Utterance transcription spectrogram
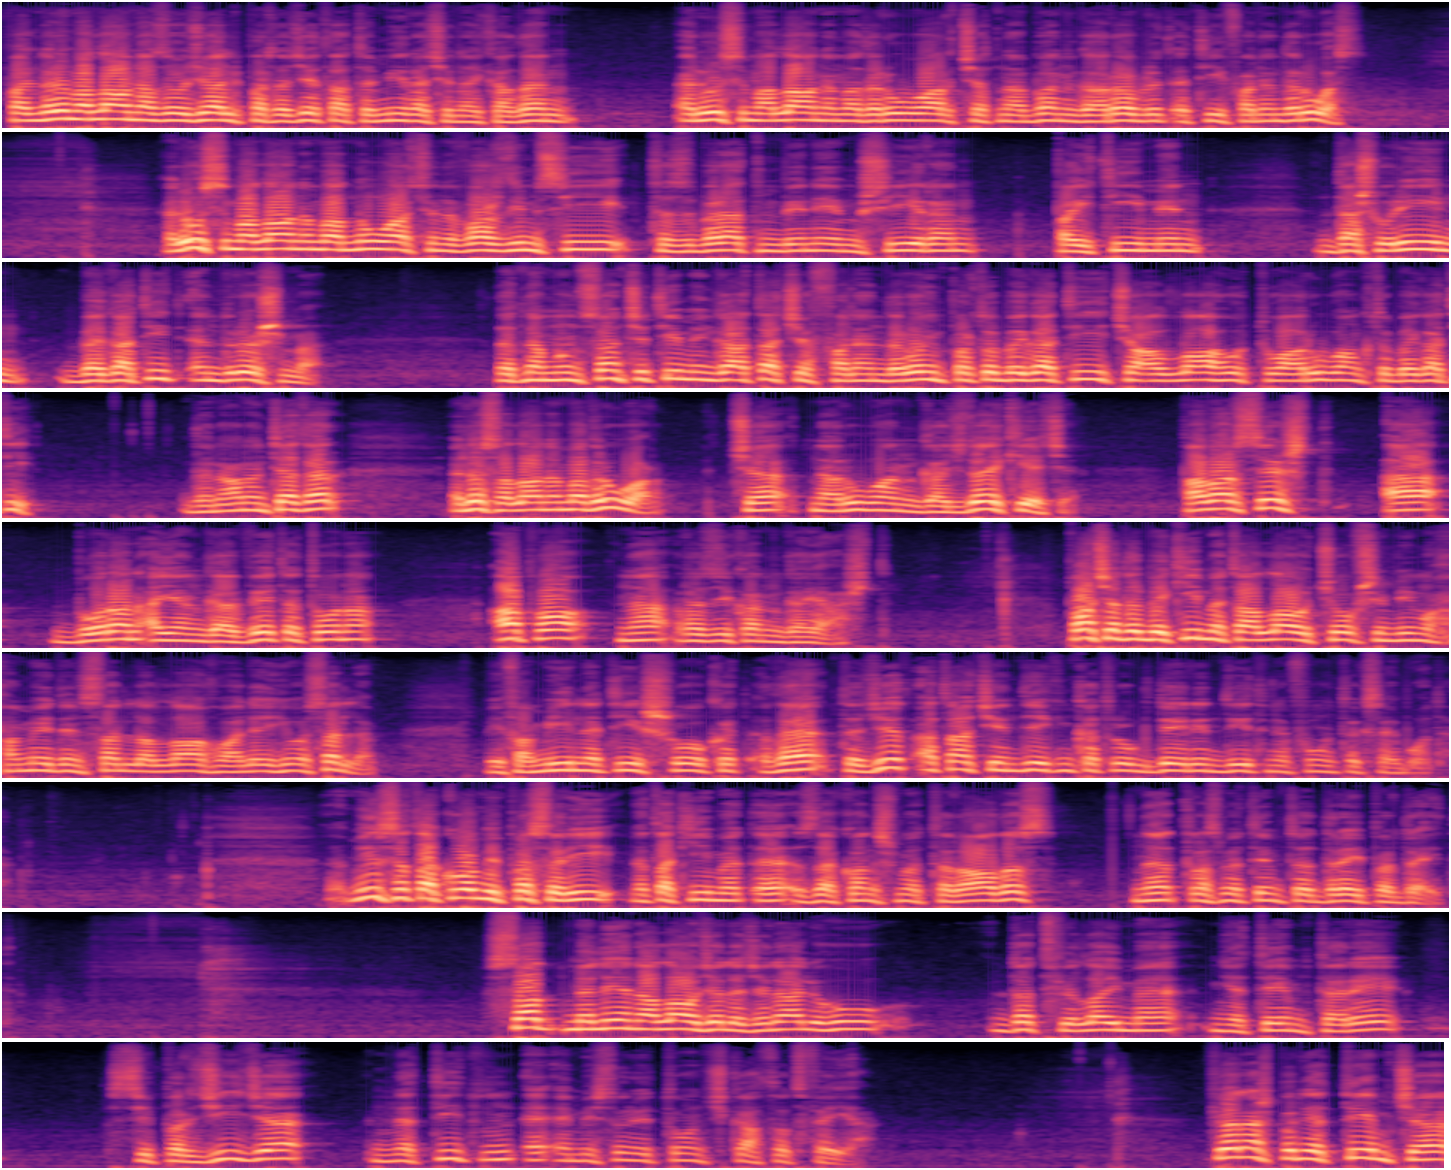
Falënderojmë Allahun Azza wa Jall për të gjitha të mira që na i ka dhënë. E lusim Allahun e Madhëruar që të na bën nga robërit e Tij falënderues. E lusim Allahun e Madhëruar që në vazhdimësi të zbret mbi ne mëshirën, pajtimin, dashurinë, begatitë e ndryshme. Dhe të na mundson që të jemi nga ata që falënderojnë për këto begati që Allahu t'ua ruan këto begati. Dhe në anën tjetër, e lus Allahun e Madhëruar, që të na ruan nga çdo e keqe, pavarësisht a buron ajo nga vetet tona, apo na rrezikon nga jashtë. Paqja dhe bekimet e Allahut qofshin mbi Muhammedin sallallahu aleyhi wa sallam, mbi familjen e tij, shokët dhe të gjithë ata që ndjekin këtë rrugë deri në ditën e fundit të kësaj bote. Mirë se takohemi përsëri në takimet e zakonshme të radhës në transmetim të drejtpërdrejtë. Sot me lejen e Allahut xhalla xhelaluhu do të filloj me një temë të re si përgjigje në titullin e emisionit tonë çka thotë feja. Fjala është për një temë që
